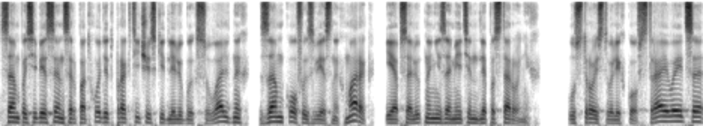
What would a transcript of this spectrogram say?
Сам по себе сенсор подходит практически для любых сувальдных, замков известных марок и абсолютно незаметен для посторонних. Устройство легко встраивается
